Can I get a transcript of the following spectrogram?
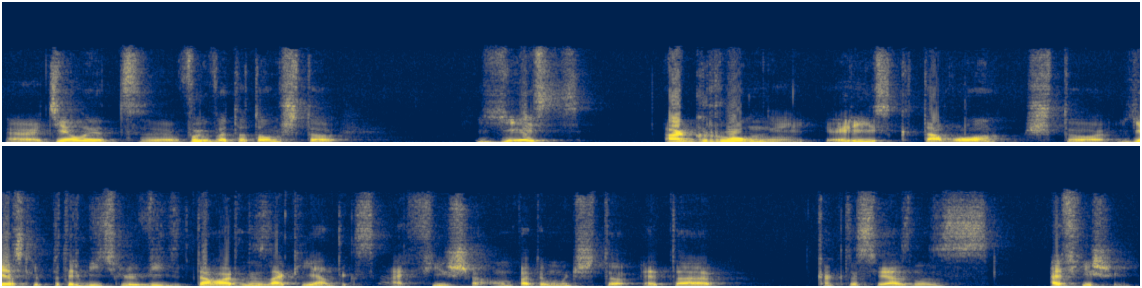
э, делает э, вывод о том, что есть огромный риск того, что если потребитель увидит товарный знак Яндекс Афиша, он подумает, что это как-то связано с афишей.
